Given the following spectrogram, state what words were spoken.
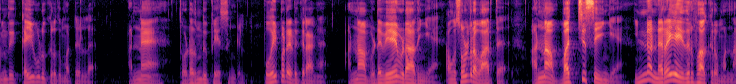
வந்து கை கொடுக்கறது மட்டும் இல்லை. அண்ணன் தொடர்ந்து பேசுங்கள். புகைப்படம் எடுக்கிறாங்க. அண்ணா விடவே விடாதீங்க. அவங்க சொல்கிற வார்த்தை. அண்ணா வச்சு செய்யுங்க. இன்னும் நிறைய எதிர்பார்க்குறோம் அண்ணா.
